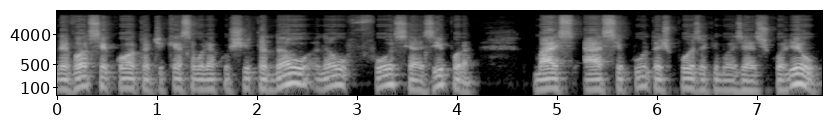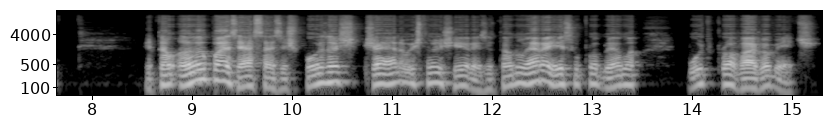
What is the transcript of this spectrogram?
levando-se em conta de que essa mulher cuxita não, não fosse a Zípora, mas a segunda esposa que Moisés escolheu, então ambas essas esposas já eram estrangeiras, então não era esse o problema, muito provavelmente.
